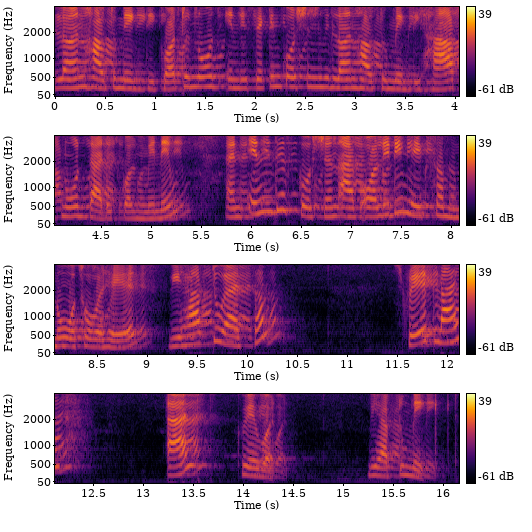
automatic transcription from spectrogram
learn how to make the quarter note. In the second question we learn how to make the half note that is called minim. And in this question I've already made some notes over here. We have to add some straight lines and quaver. We have to make it.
